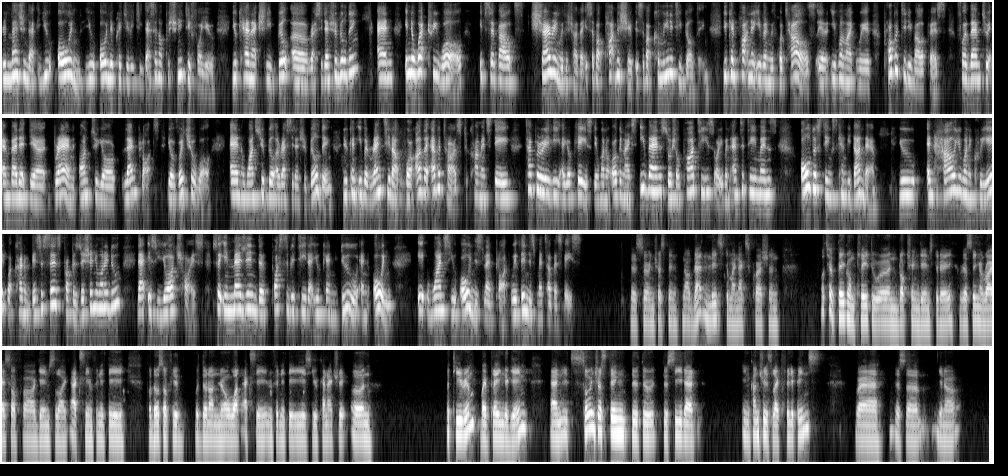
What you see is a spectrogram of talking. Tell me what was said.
imagine that you own you own the creativity. That's an opportunity for you. You can actually build a residential building, and in the Web three world, it's about sharing with each other. It's about partnership. It's about community building. You can partner even with hotels, eh, even like with property developers, for them to embed their brand onto your land plots, your virtual world. And once you build a residential building, you can even rent it out for other avatars to come and stay temporarily at your place. They want to organize events, social parties, or even entertainments. All those things can be done there you and how you want to create what kind of businesses proposition you want to do that is your choice. So imagine the possibility that you can do and own it once you own this land plot within this metaverse space. That's so interesting. Now that leads to my next question. What's your take on play to earn blockchain games today? We are seeing a rise of uh, games like axie infinity. For those of you who do not know what axie infinity is you can actually earn Ethereum by playing the game. And it's so interesting to, to, to see that in countries like Philippines, where there's a you know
